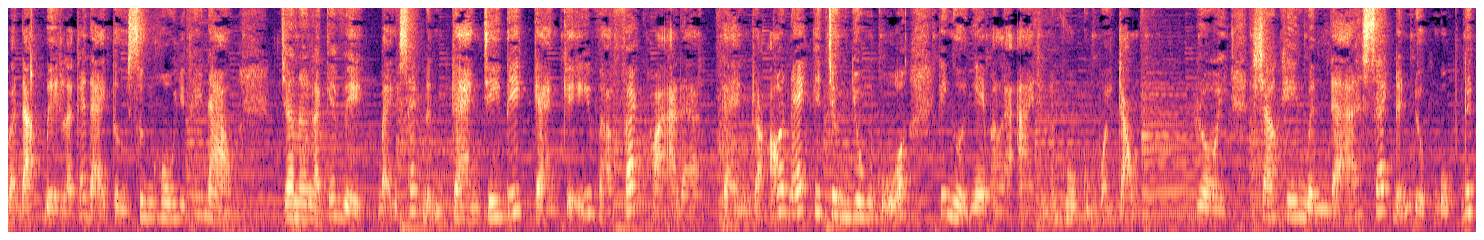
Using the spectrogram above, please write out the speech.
và đặc biệt là cái đại từ xưng hô như thế nào. Cho nên là cái việc bạn xác định càng chi tiết, càng kỹ và phát họa ra càng rõ nét cái chân dung của cái người nghe bạn là ai thì nó vô cùng quan trọng rồi, sau khi mình đã xác định được mục đích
